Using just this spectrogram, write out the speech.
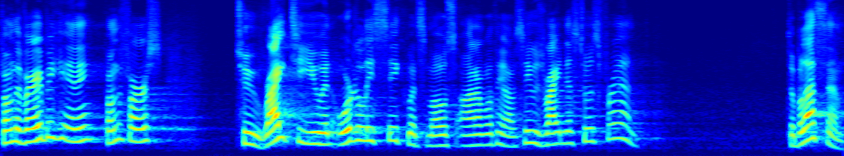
from the very beginning, from the first, to write to you in orderly sequence, most honorable Theophilus. He was writing this to his friend to bless him,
